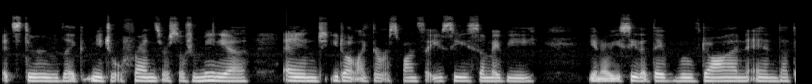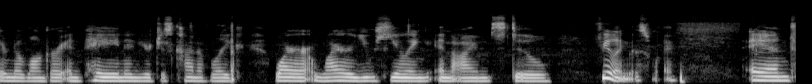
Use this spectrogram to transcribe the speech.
it's through like mutual friends or social media, and you don't like the response that you see. So maybe, you know, you see that they've moved on and that they're no longer in pain, and you're just kind of like, why are, why are you healing and I'm still feeling this way? And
